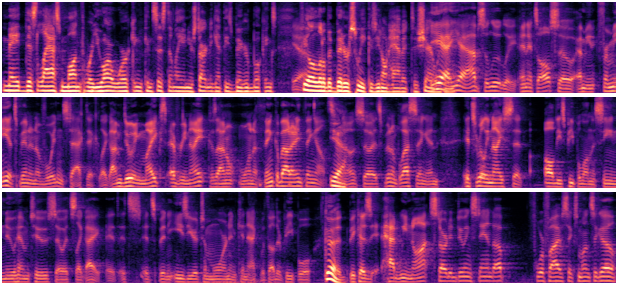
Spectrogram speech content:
made this last month where you are working consistently and you're starting to get these bigger bookings Yeah. feel a little bit bittersweet because you don't have it to share with Yeah, yeah, absolutely. And it's also, I mean, for me, it's been an avoidance tactic. Like I'm doing mics every night because I don't want to think about anything else. Yeah. You know? So it's been a blessing, and it's really nice that all these people on the scene knew him too. So it's like I, it, it's it's been easier to mourn and connect with other people. Good. Because had we not started doing stand up four, five, six months ago.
